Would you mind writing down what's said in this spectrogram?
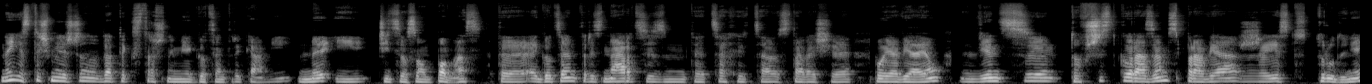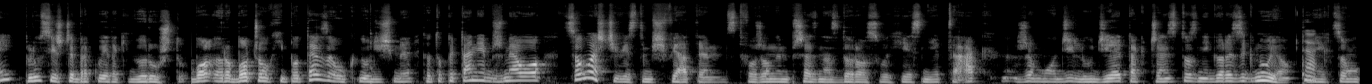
No i jesteśmy jeszcze na dodatek strasznymi egocentrykami. My i ci, co są po nas. Te egocentryzm, narcyzm, te cechy stale się pojawiają, więc y, to wszystko razem sprawia, że jest trudniej, plus jeszcze brakuje takiego rusztu. Bo roboczą hipotezę uknuliśmy, to to pytanie brzmiało, co właściwie z tym światem stworzonym przez nas dorosłych jest nie tak, że młodzi ludzie tak często z niego rezygnują. Tak. Nie chcą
